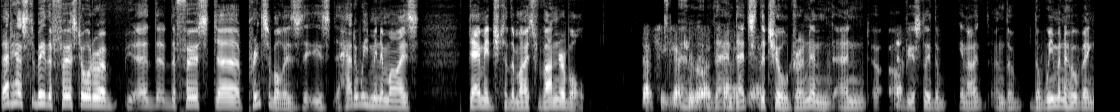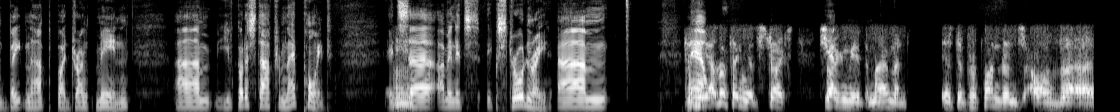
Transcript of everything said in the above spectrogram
that has to be the first order of uh, the the first uh, principle is is how do we minimise damage to the most vulnerable, That's exactly and, right. and that's yeah. the children and and uh, obviously the you know and the the women who are being beaten up by drunk men. Um, you've got to start from that point. It's Mm. uh, I mean it's extraordinary. Um, now the other thing that's strikes, striking me at the moment is the preponderance of uh,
